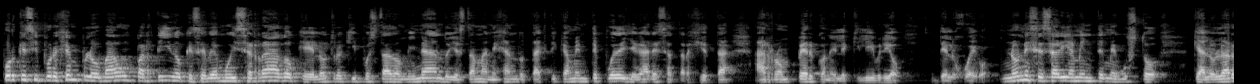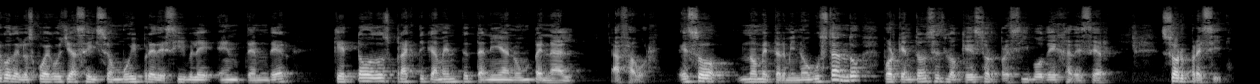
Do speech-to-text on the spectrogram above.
Porque si, por ejemplo, va un partido que se ve muy cerrado, que el otro equipo está dominando y está manejando tácticamente, puede llegar esa tarjeta a romper con el equilibrio del juego. No necesariamente me gustó que a lo largo de los juegos ya se hizo muy predecible entender que todos prácticamente tenían un penal a favor. Eso no me terminó gustando porque entonces lo que es sorpresivo deja de ser sorpresivo.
